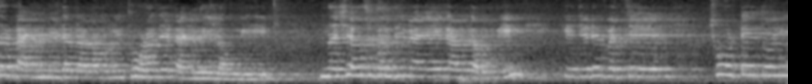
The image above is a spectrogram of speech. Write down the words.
ਬਹੁਤਾ ਟਾਈਮ ਨਹੀਂ ਦਾ ਲਾਉਂਗੀ ਥੋੜਾ ਜਿਹਾ ਟਾਈਮ ਹੀ ਲਾਉਂਗੀ ਨਸ਼ਿਆਂ ਸੰਬੰਧੀ ਮੈਂ ਇਹ ਗੱਲ ਕਰੂੰਗੀ ਕਿ ਜਿਹੜੇ ਬੱਚੇ ਛੋਟੇ ਤੋਂ ਹੀ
